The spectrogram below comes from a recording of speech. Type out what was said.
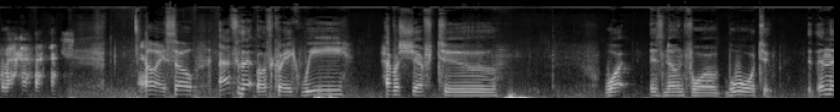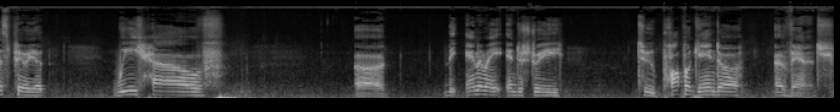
Alright, so after that earthquake, we have a shift to what is known for World War II. In this period, we have uh, the anime industry to propaganda advantage.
